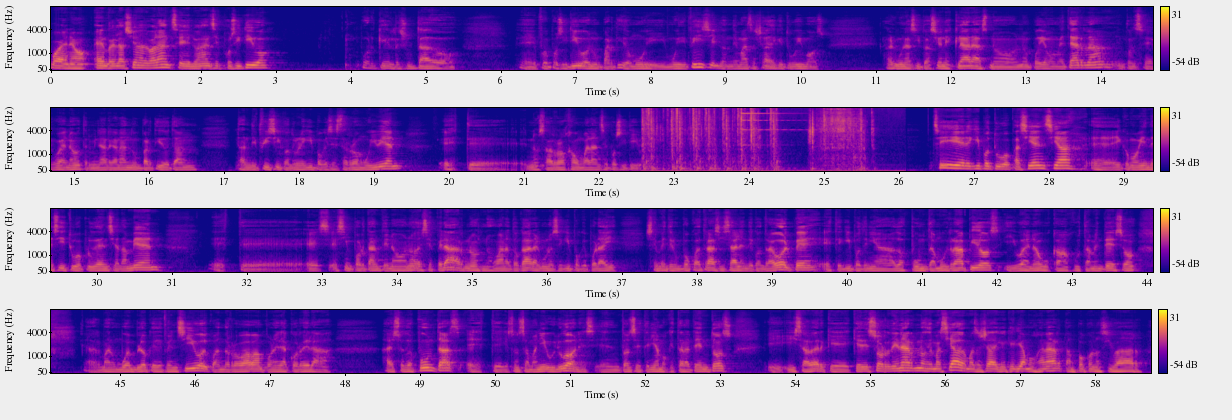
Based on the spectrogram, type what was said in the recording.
Bueno, en relación al balance, el balance es positivo, porque el resultado eh, fue positivo en un partido muy, muy difícil, donde más allá de que tuvimos algunas situaciones claras no, no podíamos meterla, entonces bueno, terminar ganando un partido tan, tan difícil contra un equipo que se cerró muy bien, este, nos arroja un balance positivo. Sí, el equipo tuvo paciencia eh, y como bien decís, tuvo prudencia también. Este, es, importante no, no desesperarnos, nos van a tocar algunos equipos que por ahí se meten un poco atrás y salen de contragolpe. Este equipo tenía dos puntas muy rápidos y bueno, buscaban justamente eso, armar un buen bloque defensivo y cuando robaban poner a correr a, a esos dos puntas, este, que son Samaniego y Lugones. Entonces teníamos que estar atentos y, saber que, desordenarnos demasiado, más allá de que queríamos ganar, tampoco nos iba a dar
